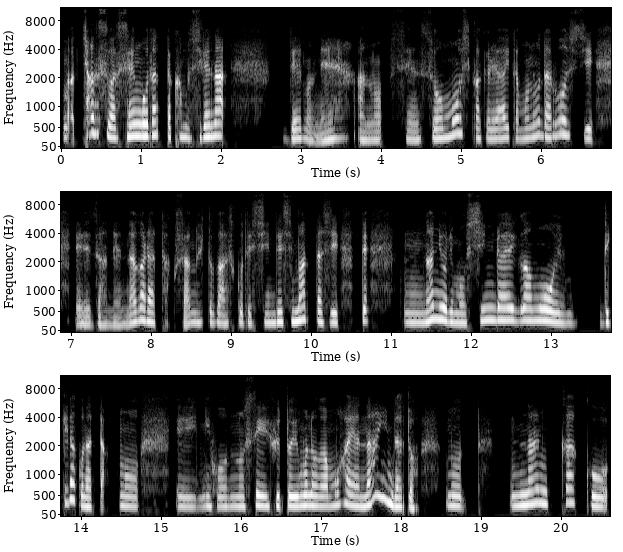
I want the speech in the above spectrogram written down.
まあ、チャンスは戦後だったかもしれない。でもね、あの、戦争も仕掛けられたものだろうし、えー、残念ながらたくさんの人があそこで死んでしまったし、で、何よりも信頼がもうできなくなった。もう、えー、日本の政府というものがもはやないんだと。もう、なんかこう、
